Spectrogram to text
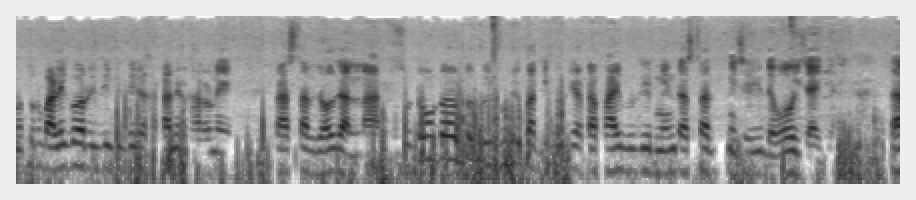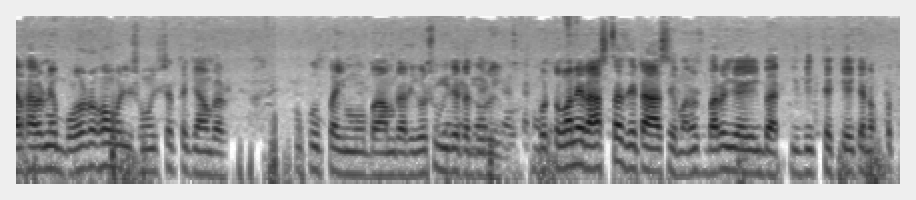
নতুন বাড়িঘর এদিক এদিকে খাটানির কারণে রাস্তার জল জাল না। ছোটো মোটো তো দুই ফুটি বা তিন ফুটি একটা ফাইভ যদি মেন রাস্তার নিচে দিয়ে দেওয়া হয়ে যায়। তার কারণে বড় রকমের এই সমস্যার থেকে আমরা খুব পাইমু বা আমরা এই অসুবিধাটা দূর হইব। বর্তমানে রাস্তা যেটা আছে, মানুষ বারোই এইবার কি দিক থেকে কেন, কত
